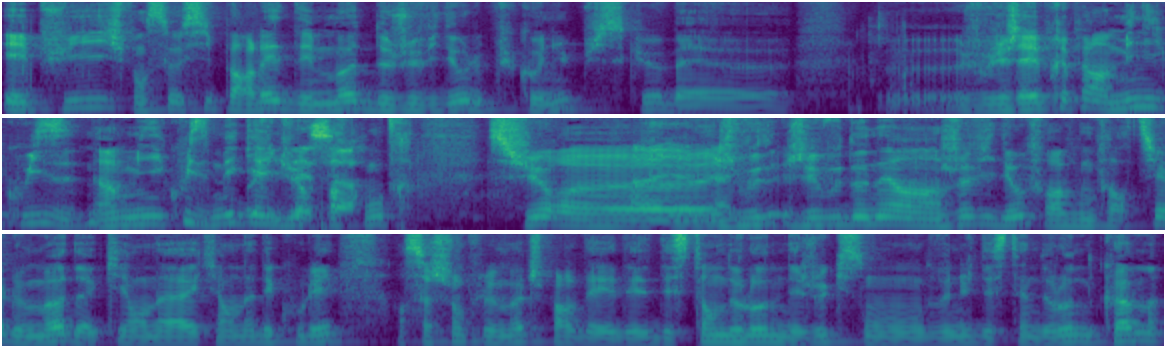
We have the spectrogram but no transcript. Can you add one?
Et puis, je pensais aussi parler des modes de jeux vidéo les plus connus, puisque ben, euh, euh, je voulais- j'avais préparé un mini quiz, mais un mini quiz méga dur par contre. Sur, euh, aïe. Je, vous- je vais vous donner un jeu vidéo. Il faudra que vous me sortiez le mode qui en a, qui en a découlé. En sachant que le mode, je parle des, des, des stand-alone, des jeux qui sont devenus des stand-alone comme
